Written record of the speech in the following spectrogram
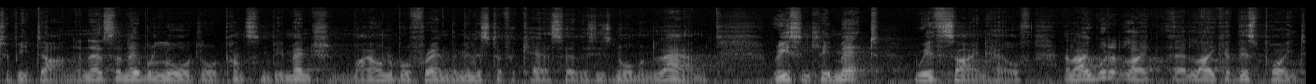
to be done. And as the Noble Lord, Lord Ponsonby mentioned, my honourable friend, the Minister for Care Services, Norman Lamb, recently met with Sign Health. And I would like, uh, like at this point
